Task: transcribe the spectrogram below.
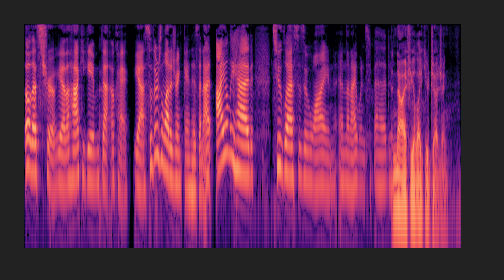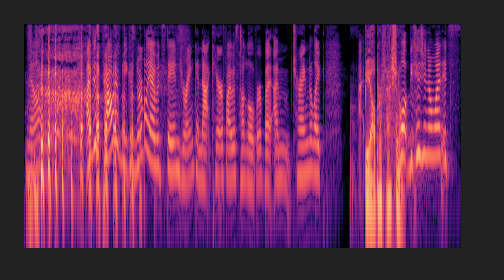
Oh, that's true. Yeah, the hockey game. That okay. Yeah. So there's a lot of drinking in his, and I, I only had two glasses of wine, and then I went to bed. And now I feel like you're judging. No, I'm just proud of me because normally I would stay and drink and not care if I was hungover, but I'm trying to like, Be all professional. well, because you know what? It's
